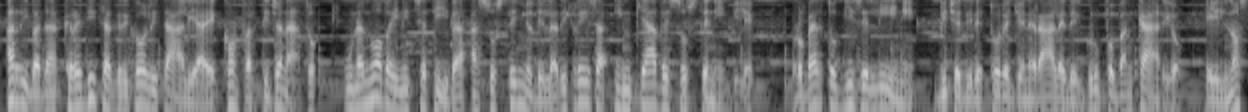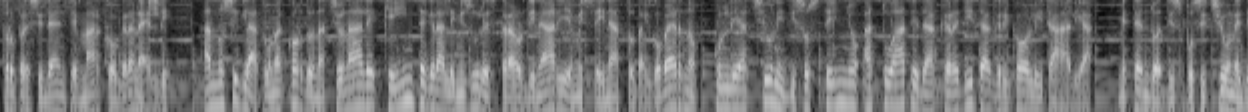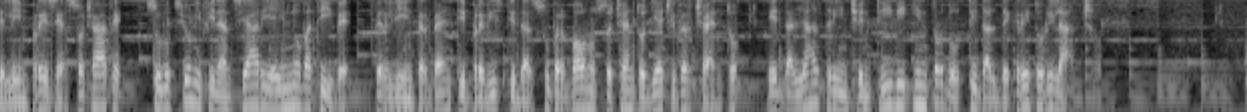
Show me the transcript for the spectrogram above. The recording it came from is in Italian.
Arriva da Credit Agricole Italia e Confartigianato una nuova iniziativa a sostegno della ripresa in chiave sostenibile. Roberto Ghisellini, vice direttore generale del gruppo bancario, e il nostro presidente Marco Granelli hanno siglato un accordo nazionale che integra le misure straordinarie messe in atto dal governo con le azioni di sostegno attuate da Credit Agricole Italia, mettendo a disposizione delle imprese associate soluzioni finanziarie innovative per gli interventi previsti dal Superbonus 110% e dagli altri incentivi introdotti dal decreto rilancio.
